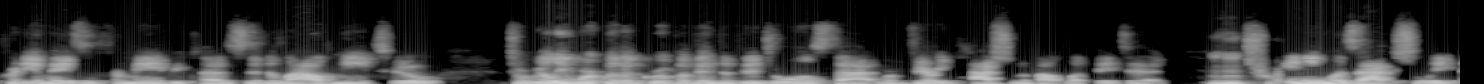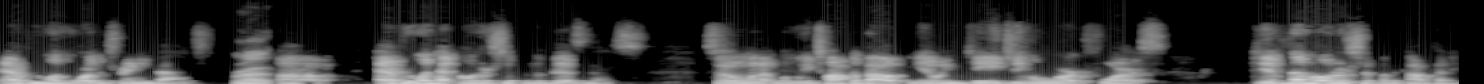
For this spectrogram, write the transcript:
pretty amazing for me because it allowed me to to really work with a group of individuals that were very passionate about what they did. Mhm. Training was actually everyone wore the training badge. Right. Um, everyone had ownership in the business. So when when we talk about you know engaging a workforce, give them ownership of the company,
